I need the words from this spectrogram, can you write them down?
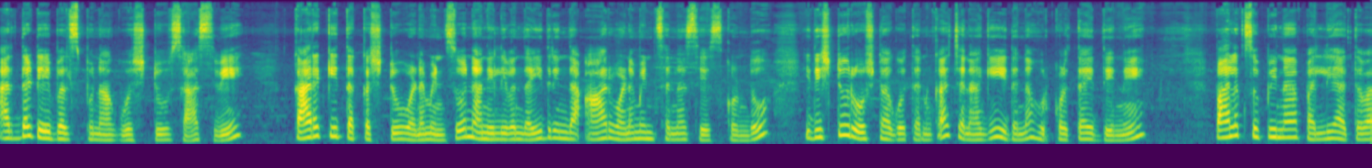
ಅರ್ಧ ಟೇಬಲ್ ಸ್ಪೂನ್ ಆಗುವಷ್ಟು ಸಾಸಿವೆ, ಖಾರಕ್ಕೆ ತಕ್ಕಷ್ಟು ಒಣಮೆಣಸು. ನಾನಿಲ್ಲಿ ಒಂದು ಐದರಿಂದ ಆರು ಒಣಮೆಣಸನ್ನು ಸೇರಿಸ್ಕೊಂಡು ಇದಿಷ್ಟು ರೋಸ್ಟ್ ಆಗೋ ತನಕ ಚೆನ್ನಾಗಿ ಇದನ್ನು ಹುರ್ಕೊಳ್ತಾ ಇದ್ದೇನೆ. ಪಾಲಕ್ ಸೊಪ್ಪಿನ ಪಲ್ಯ ಅಥವಾ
